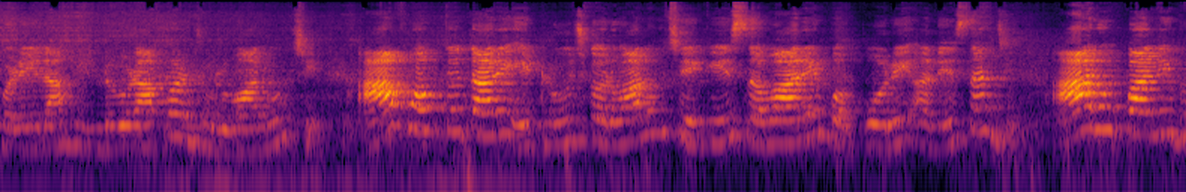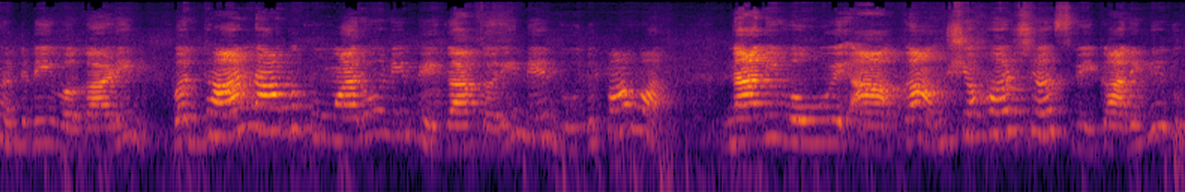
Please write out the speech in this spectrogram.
પડેલા હિંડોળા પર ઝૂલવાનું છે. આ ફક્ત તારે એટલું જ કરવાનું છે કે સવારે, બપોરે અને સાંજે આ રૂપાની ઘંટડી વગાડીને બધા નાગ કુમારોને ભેગા કરીને દૂધ પાવવાનું નાની વહુએ આ કામ સહર્ષ સ્વીકારી લીધું.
